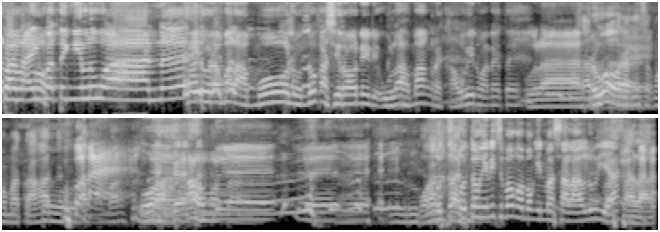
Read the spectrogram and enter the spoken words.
Pan aing mah ngiluan. eh. Kan urang mah lamun untung kasih Roni diulah mang rek kawin mana teh. Ulah. Sarua orangnya sok mematahan. Wah, mata. Untung, untung ini semua ngomongin masa lalu ya. Masa lalu.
